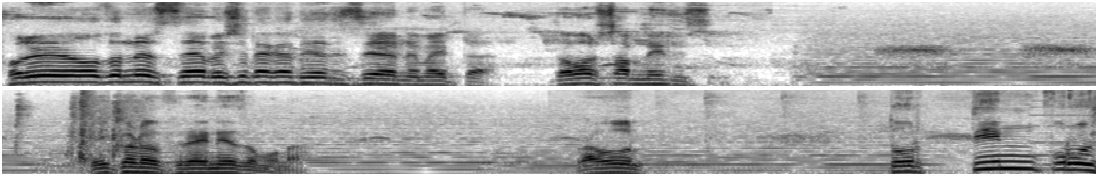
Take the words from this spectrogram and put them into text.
শরীরের ওজনের চেয়ে বেশি টাকা দিয়ে দিচ্ছে এনে মাইপটা জবার সামনেই দিছি। এই কটাও ফিরাই নিয়ে যাব না। রাহুল তোর তিন পুরুষ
